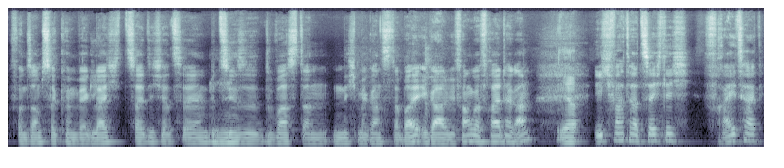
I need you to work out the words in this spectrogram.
von Samstag können wir gleichzeitig Mhm. erzählen, beziehungsweise du warst dann nicht mehr ganz dabei. Egal, wir fangen bei Freitag an. Ja. Ich war tatsächlich Freitag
